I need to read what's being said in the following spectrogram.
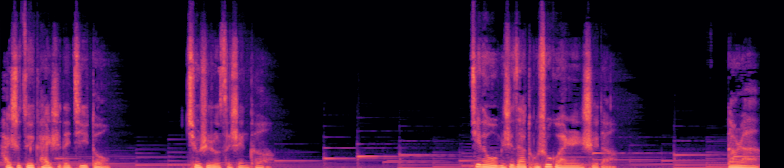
还是最开始的悸动，就是如此深刻。记得我们是在图书馆认识的。当然。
